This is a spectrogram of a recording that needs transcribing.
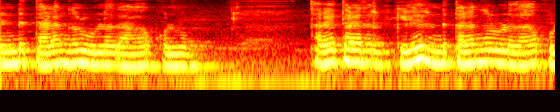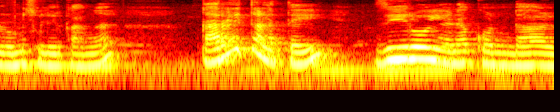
ரெண்டு தளங்கள் உள்ளதாக கொள்ளும். தரைத்தளத்திற்கு கீழே ரெண்டு தளங்கள் உள்ளதாக கொள்ளும்னு சொல்லியிருக்காங்க. தரைத்தளத்தை ஜீரோ என கொண்டால்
